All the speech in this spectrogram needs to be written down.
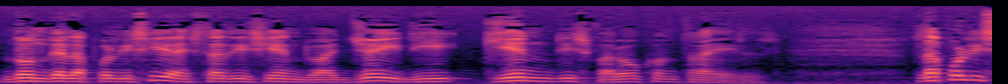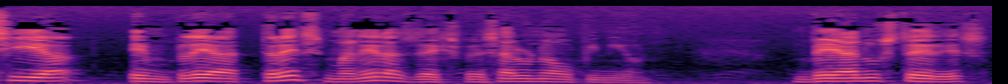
donde la policía está diciendo a JD quién disparó contra él. La policía emplea tres maneras de expresar una opinión. Vean ustedes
